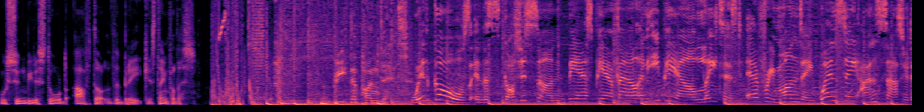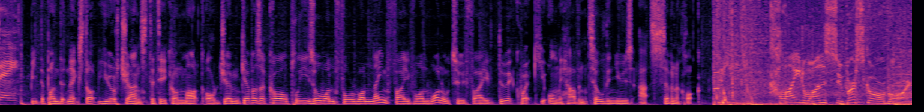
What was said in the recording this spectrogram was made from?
will soon be restored after the break. It's time for this. Beat the Pundit. With goals in the Scottish Sun, the SPFL and EPL latest every Monday, Wednesday, and Saturday. Beat the Pundit next up. Your chance to take on Mark or Jim. Give us a call, please. 01419511025. Do it quick. You only have until the news at 7 o'clock. Clyde One Super Scoreboard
